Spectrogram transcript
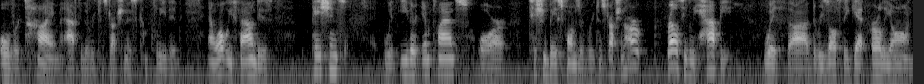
over time after the reconstruction is completed. And what we found is patients with either implants or tissue based forms of reconstruction are relatively happy with uh, the results they get early on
